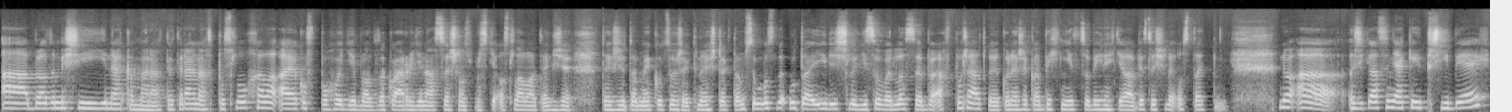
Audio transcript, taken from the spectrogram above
a byla tam ještě jiná kamarádka, která nás poslouchala a jako v pohodě byla to taková rodinná sešlost, prostě oslava, takže, takže tam jako co řekneš, tak tam se moc neutají, když lidi jsou vedle sebe a v pořádku, jako neřekla bych nic, co bych nechtěla, aby slyšeli ostatní. No a říkala jsem nějaký příběh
